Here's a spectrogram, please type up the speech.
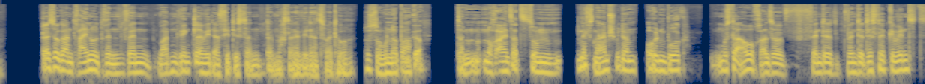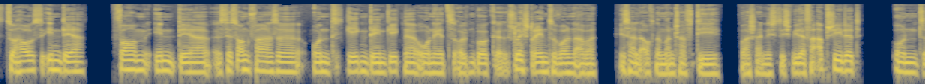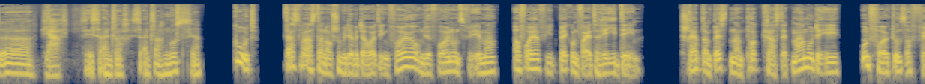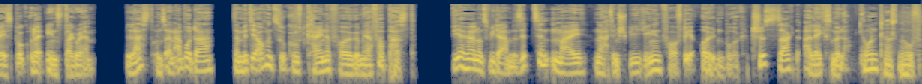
da ist sogar ein 3-0 drin. Wenn Martin Winkler wieder fit ist, dann, dann macht er wieder zwei Tore. Das ist so wunderbar. Ja. Dann noch ein Satz zum nächsten Heimspiel dann, Oldenburg. Muss da auch. Also wenn du, wenn du das nicht gewinnst zu Hause in der Form, in der Saisonphase und gegen den Gegner, ohne jetzt Oldenburg äh, schlecht reden zu wollen, aber ist halt auch eine Mannschaft, die wahrscheinlich sich wieder verabschiedet. Und äh, ja, ist einfach, ist einfach ein Muss, ja. Gut, das war's dann auch schon wieder mit der heutigen Folge und wir freuen uns wie immer auf euer Feedback und weitere Ideen. Schreibt am besten an podcast.marmo.de und folgt uns auf Facebook oder Instagram. Lasst uns ein Abo da, damit ihr auch in Zukunft keine Folge mehr verpasst. Wir hören uns wieder am 17. Mai nach dem Spiel gegen den VfB Oldenburg. Tschüss, sagt Alex Müller. Und Thorsten Hof.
